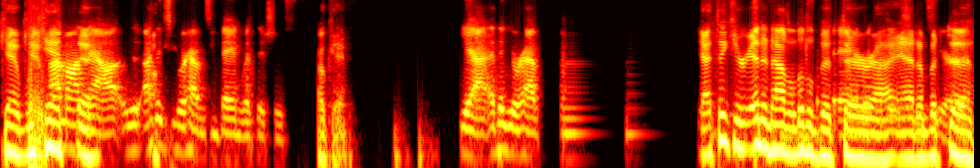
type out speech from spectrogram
Can't we can't? I'm on uh, now. I think we were having some bandwidth issues. Okay. Yeah, I think we were having. Yeah, I think you're in and out a little bit there, uh, Adam. But uh,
